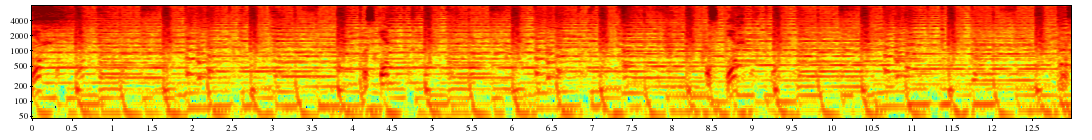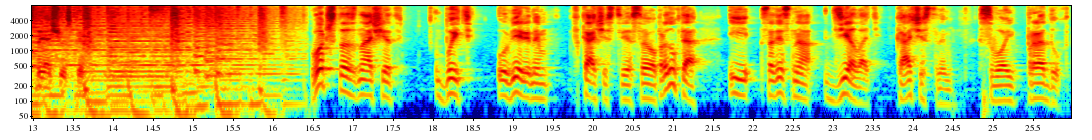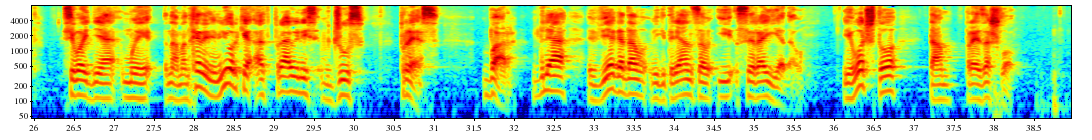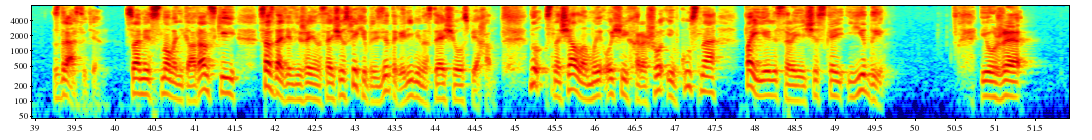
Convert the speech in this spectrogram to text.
Успех. Успех. Успех. Настоящий успех. Вот что значит быть уверенным в качестве своего продукта и, соответственно, делать качественным свой продукт. Сегодня мы на Манхэттене, в Нью-Йорке, отправились в Juice Press – бар для веганов, вегетарианцев и сыроедов. И вот что там произошло. Здравствуйте! С вами снова Николай Танский, создатель движения «Настоящий успех» и президент Академии «Настоящего успеха». Ну, сначала мы очень хорошо и вкусно поели сыроедческой еды. И уже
